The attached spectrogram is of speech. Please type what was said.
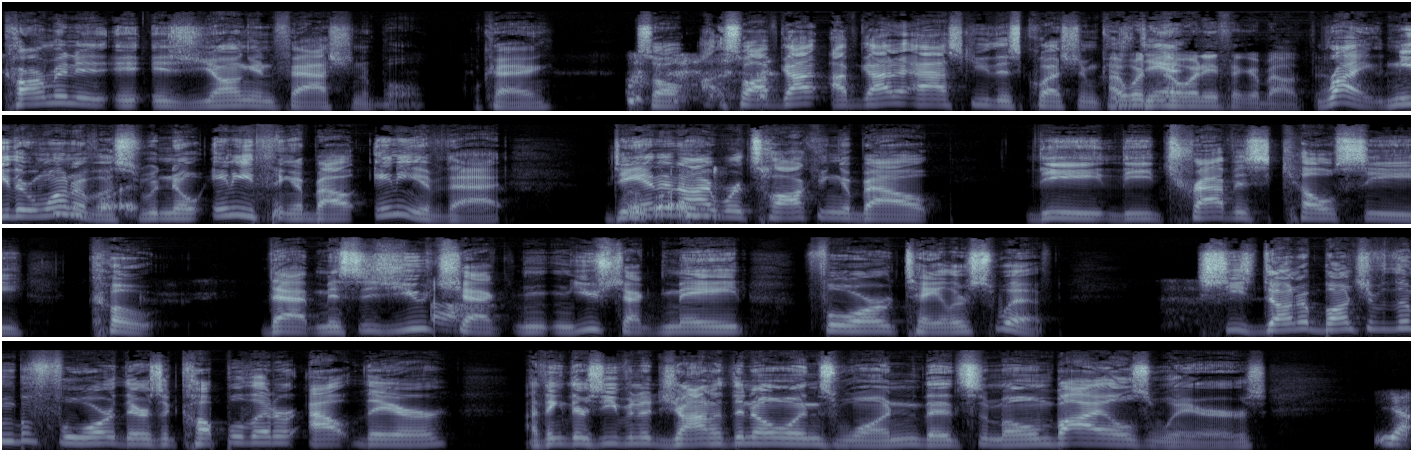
Carmen is young and fashionable. Okay, so, uh, so I've got I've got to ask you this question because I wouldn't Dan, know anything about that. Right, neither one of us would know anything about any of that. Dan and I were talking about the the Travis Kelce coat that Mrs. Juszczyk Juszczyk made for Taylor Swift. She's done a bunch of them before. There's a couple that are out there. I think there's even a Jonathan Owens one that Simone Biles wears. Yeah.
